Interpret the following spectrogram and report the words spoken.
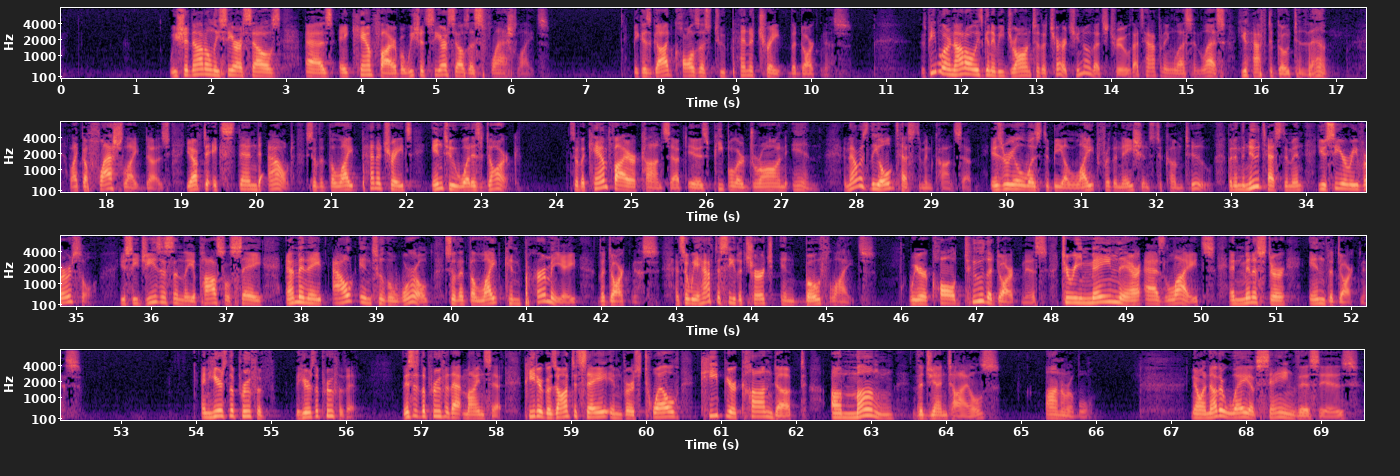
We should not only see ourselves as a campfire, but we should see ourselves as flashlights because God calls us to penetrate the darkness. Because people are not always going to be drawn to the church. You know that's true. That's happening less and less. You have to go to them like a flashlight does. You have to extend out so that the light penetrates into what is dark. So the campfire concept is people are drawn in. And that was the Old Testament concept. Israel was to be a light for the nations to come to. But in the New Testament, you see a reversal. You see, Jesus and the apostles say, emanate out into the world so that the light can permeate the darkness. And so we have to see the church in both lights. We are called to the darkness to remain there as lights and minister in the darkness. And here's the proof of here's the proof of it. This is the proof of that mindset. Peter goes on to say in verse 12, keep your conduct among the Gentiles honorable. Now, another way of saying this is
